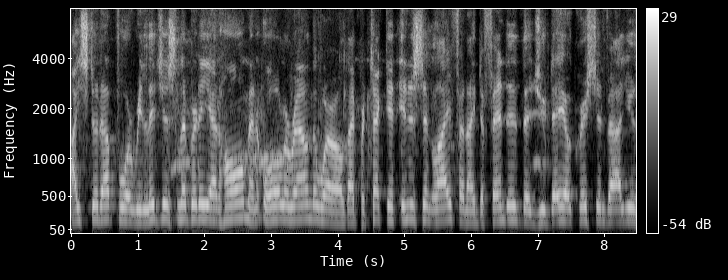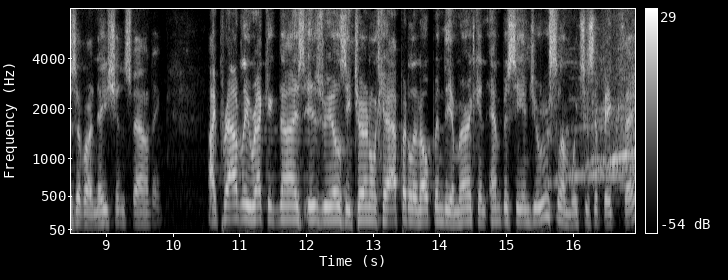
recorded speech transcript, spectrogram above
I stood up for religious liberty at home and all around the world. I protected innocent life and I defended the Judeo Christian values of our nation's founding. I proudly recognized Israel's eternal capital and opened the American embassy in Jerusalem, which is a big thing.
